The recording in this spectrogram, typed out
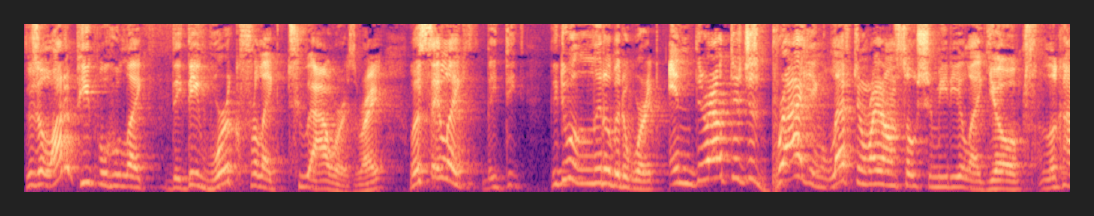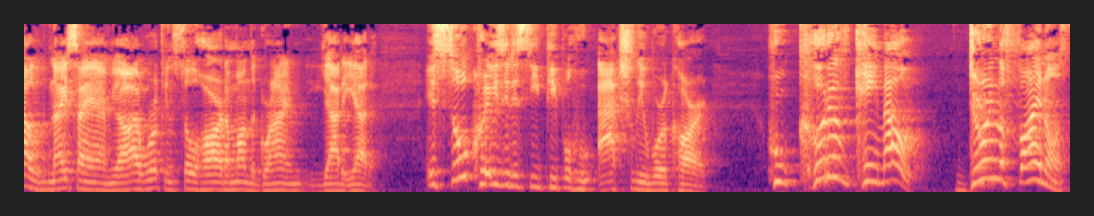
There's a lot of people who like they, they work for like two hours, right? Let's say like they, they they do a little bit of work and they're out there just bragging left and right on social media, like, yo, look how nice I am, yo, I'm working so hard, I'm on the grind, yada yada. It's so crazy to see people who actually work hard, who could have came out during the finals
